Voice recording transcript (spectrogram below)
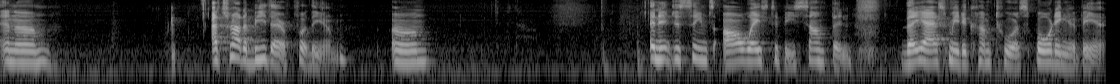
and um, I try to be there for them. Um, and it just seems always to be something. They ask me to come to a sporting event,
